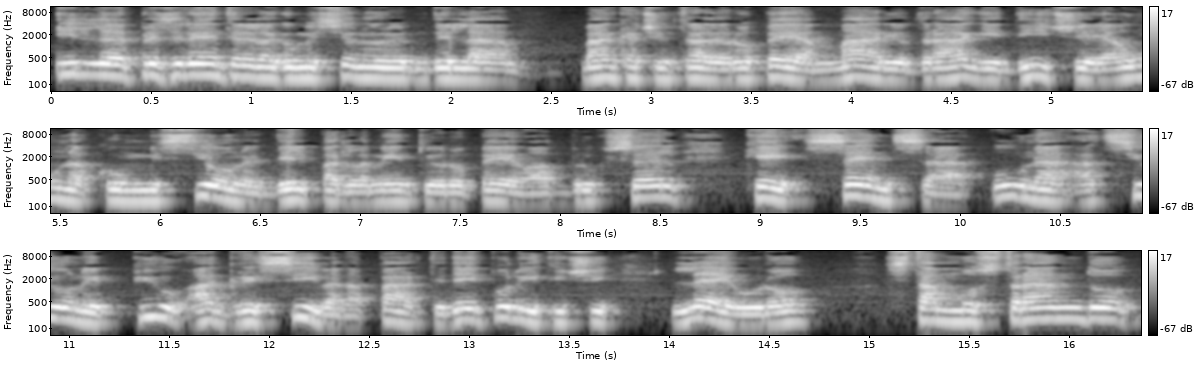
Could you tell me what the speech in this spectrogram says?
Il presidente della Commissione della Banca Centrale Europea Mario Draghi dice a una commissione del Parlamento Europeo a Bruxelles che senza una azione più aggressiva da parte dei politici l'euro sta mostrando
